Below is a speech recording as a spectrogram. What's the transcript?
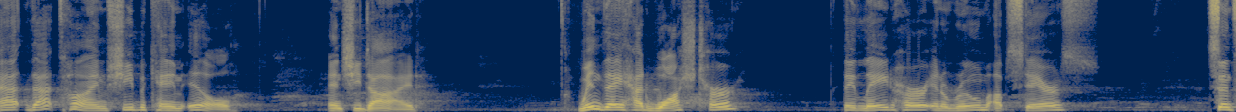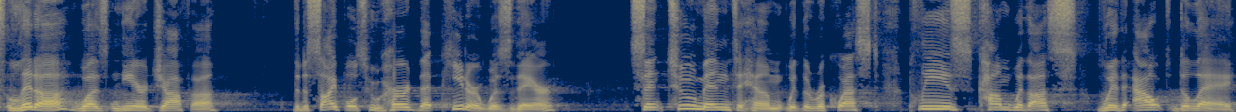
At that time, she became ill and she died. When they had washed her, they laid her in a room upstairs. Since Lydda was near Jaffa, the disciples who heard that Peter was there sent two men to him with the request, Please come with us without delay.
